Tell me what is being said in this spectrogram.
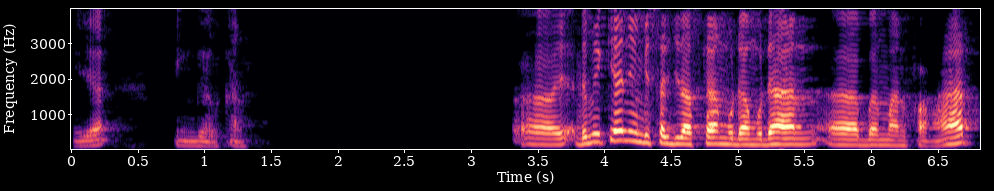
Ya, tinggalkan. Uh, demikian yang bisa dijelaskan mudah-mudahan uh, bermanfaat.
